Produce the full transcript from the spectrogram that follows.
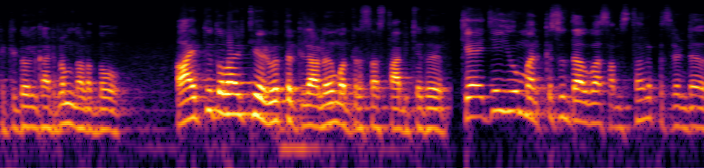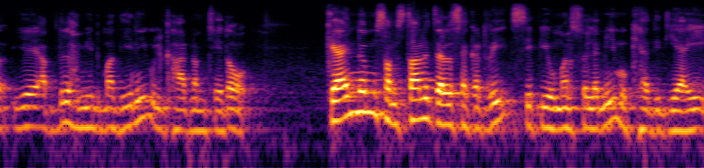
കെട്ടിടോദ്ഘാടനം നടന്നു. ആയിരത്തി തൊള്ളായിരത്തി എഴുപത്തെട്ടിലാണ് മദ്രസ സ്ഥാപിച്ചത്. കെ ജെ യു മർക്കസുദ്ദാവ സംസ്ഥാന പ്രസിഡന്റ് എ അബ്ദുൽ ഹമീദ് മദീനി ഉദ്ഘാടനം ചെയ്തു. കെ എൻ എം സംസ്ഥാന general secretary C P Umar Sulami മുഖ്യാതിഥിയായി.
